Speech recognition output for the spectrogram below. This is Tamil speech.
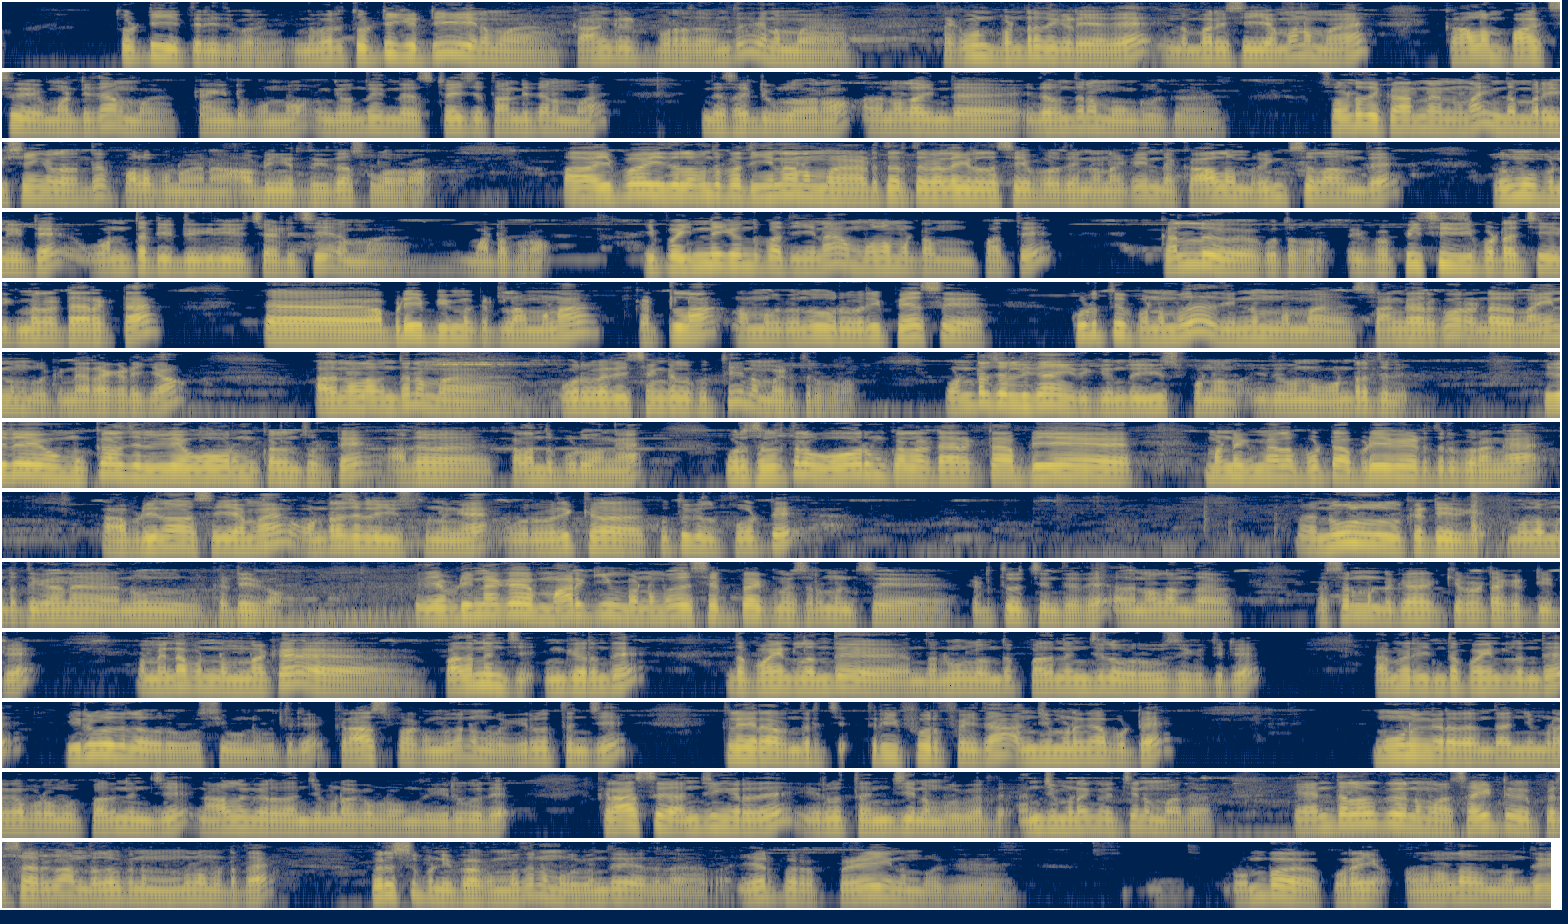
தொட்டி தெரியுது பாருங்கள் இந்த மாதிரி தொட்டி கட்டி நம்ம காங்கிரீட் போடுறத வந்து நம்ம ரெக்கமெண்ட் பண்ணுறது கிடையாது. இந்த மாதிரி செய்யாமல் நம்ம காலம் பாக்ஸு மாட்டி தான் நம்ம காங்கிட்டு போடணும். இங்கே வந்து இந்த ஸ்டேஜை தாண்டி தான் நம்ம இந்த சைட்டுக்குள்ளே வரோம். அதனால் இந்த இதை வந்து நம்ம உங்களுக்கு சொல்கிறதுக்கு காரணம் என்னென்னா இந்த மாதிரி விஷயங்களை வந்து ஃபாலோ பண்ண வேணாம் அப்படிங்கிறதுக்கு தான் சொல்ல வரோம். இப்போ இதில் வந்து பார்த்திங்கன்னா நம்ம அடுத்தடுத்த வேலைகளில் செய்ய போகிறது என்னென்னாக்கா இந்த காலம் ரிங்ஸ் எல்லாம் வந்து ரிமூவ் பண்ணிவிட்டு ஒன் தேர்ட்டி டிகிரி வச்சு அடித்து நம்ம மாட்ட போகிறோம் இப்போ இன்றைக்கி வந்து பார்த்திங்கன்னா மூலமட்டம் பார்த்து கல் குத்த போகிறோம் இப்போ பிசிசி போட்டாச்சு இதுக்கு மேலே டேரெக்டாக அப்படியே பீமை கட்டலாமுன்னா கட்டலாம். நம்மளுக்கு வந்து ஒரு வரி பேஸு கொடுத்து பண்ணும்போது அது இன்னும் நம்ம ஸ்ட்ராங்காக இருக்கும். ரெண்டாவது லைன் நம்மளுக்கு நேராக கிடைக்கும். அதனால் வந்து நம்ம ஒரு வரி செங்கல் குத்தி நம்ம எடுத்துகிட்டு போகிறோம் ஒன்றரை ஜல்லி தான் இதுக்கு வந்து யூஸ் பண்ணணும். இது ஒன்று ஒன்றரை ஜல்லி. இதிலே முக்கால் ஜல்லிலே ஓவர் முக்கால்னு சொல்லிட்டு அதை கலந்து போடுவாங்க. ஒரு சில இடத்துல ஓவர் முக்காலை டேரெக்டாக அப்படியே மண்ணுக்கு மேலே போட்டு அப்படியே எடுத்துகிட்டு போகிறாங்க அப்படிலாம் செய்யாமல் ஒன்றரை ஜல்லி யூஸ் பண்ணுங்கள் ஒரு வரி க குத்துக்கள் போட்டு நூல் கட்டியிருக்கு. மூலமட்டத்துக்கான நூல் கட்டியிருக்கோம். இது எப்படின்னாக்கா மார்க்கிங் பண்ணும்போது செட் பேக் மெஷர்மெண்ட்ஸு எடுத்து வச்சுருந்தது. அதனால் அந்த மெஷர்மெண்ட்டுக்காக கியூரேட்டாக கட்டிட்டு நம்ம என்ன பண்ணோம்னாக்கா பதினஞ்சு. இங்கேருந்து இந்த பாயிண்ட்லேருந்து அந்த நூலில் வந்து பதினஞ்சில் ஒரு ஊசி குத்திட்டு அதுமாதிரி இந்த பாயிண்ட்லேருந்து இருபதில் ஒரு ஊசி ஒன்று குத்திட்டு கிராஸ் பார்க்கும்போது நம்மளுக்கு இருபத்தஞ்சி கிளியராக வந்துருச்சு. த்ரீ ஃபோர் ஃபைவ் தான் அஞ்சு மடங்காக போட்டு மூணுங்கிறத வந்து அஞ்சு மடங்காக போடும்போது பதினஞ்சு நாலுங்கிறத அஞ்சு மடங்காக போடும்போது இருபது. கிராஸு அஞ்சுங்கிறது இருபத்தஞ்சு நம்மளுக்கு வருது. அஞ்சு மடங்கு வச்சு நம்ம அதை எந்த அளவுக்கு நம்ம சைட்டு பெருசாக இருக்கோ அந்த அளவுக்கு நம்ம மூலமட்டத்தை பெருசு பண்ணி பார்க்கும்போது நம்மளுக்கு வந்து அதில் ஏற்படுற பிழை நம்மளுக்கு ரொம்ப குறையும். அதனால் நம்ம வந்து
